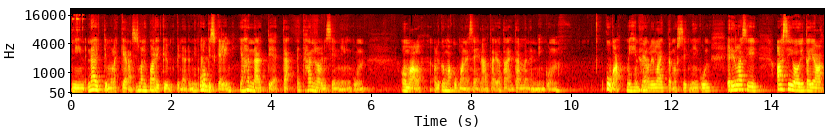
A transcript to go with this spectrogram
niin näytti mulle kerran, siis mä olin parikymppinen, niin kuin mm. opiskelin, ja hän näytti, että, että hänellä olisi niin kuin omalla, oliko makuhuoneen seinältä tai jotain tämmöinen niin kuin, kuva, mihin hän ja. oli laittanut sit niin kuin erilaisia asioita ja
